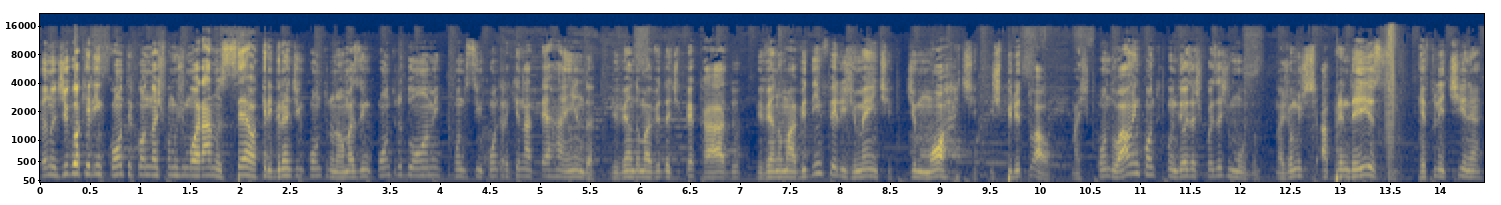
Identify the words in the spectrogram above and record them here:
eu não digo aquele encontro quando nós fomos morar no céu, aquele grande encontro não, mas o encontro do homem quando se encontra aqui na terra ainda, vivendo uma vida de pecado, vivendo uma vida, infelizmente, de morte espiritual. Mas quando há um encontro com Deus, as coisas mudam. Nós vamos aprender isso, refletir, né?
